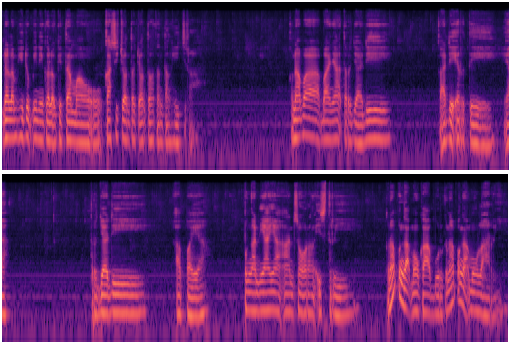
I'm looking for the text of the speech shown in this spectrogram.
dalam hidup ini kalau kita mau kasih contoh-contoh tentang hijrah. Kenapa banyak terjadi KDRT ya? Terjadi apa ya? Penganiayaan seorang istri. Kenapa nggak mau kabur? Kenapa nggak mau lari?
